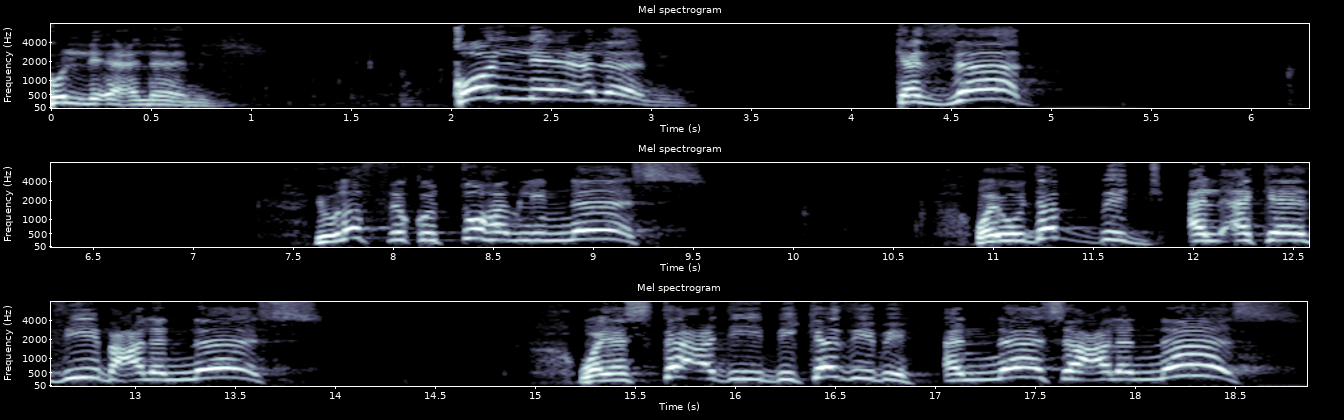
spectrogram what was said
كل إعلامي كل إعلامي كذاب. يلفق التهم للناس ويدبج الأكاذيب على الناس ويستعدي بكذبه الناس على الناس.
